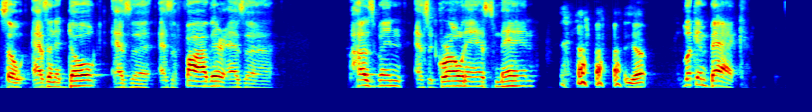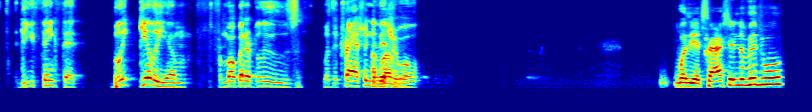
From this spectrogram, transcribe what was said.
So, as an adult, as a as a father, as a husband, as a grown ass man, yep. Looking back, do you think that Bleek Gilliam from Mo Better Blues was a trash individual was he a trash individual?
